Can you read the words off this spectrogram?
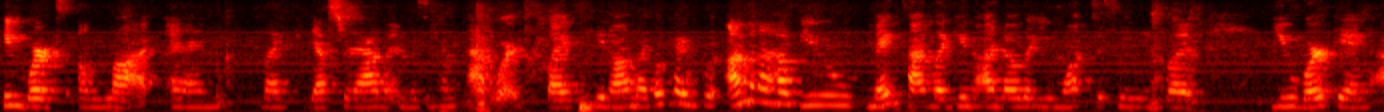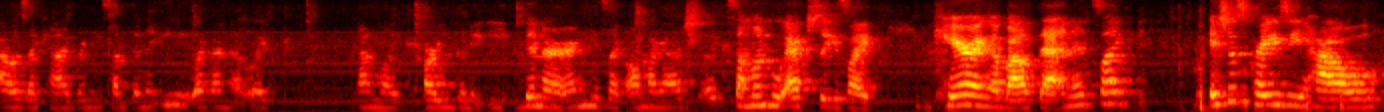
he works a lot and like yesterday i went and visited him at work like you know i'm like okay I'm gonna help you make time like you know i know that you want to see me but you working i was like can i bring you something to eat like i know like i'm like are you gonna eat dinner and he's like oh my gosh like someone who actually is like caring about that and it's like it's just crazy how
